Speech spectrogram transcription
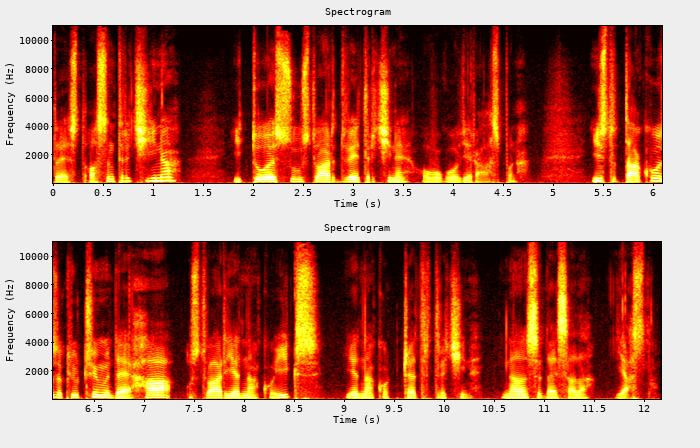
to jest 8 trećina, i to su u stvari 2 trećine ovog ovdje raspona. Isto tako zaključujemo da je h u stvari jednako x jednako 4 trećine. Nadam se da je sada jasno.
